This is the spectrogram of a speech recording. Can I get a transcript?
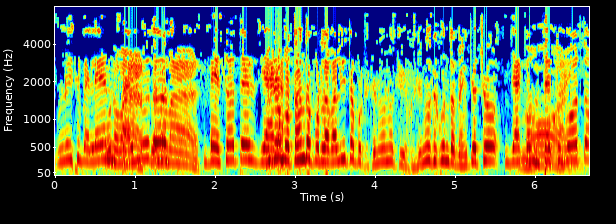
Luis y Belén, saludos, besotes. Ya Sigan votando por la balita porque si no, no, si, no se junta 28... Ya conté tu voto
